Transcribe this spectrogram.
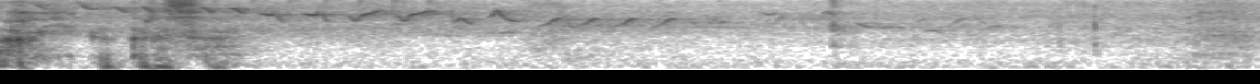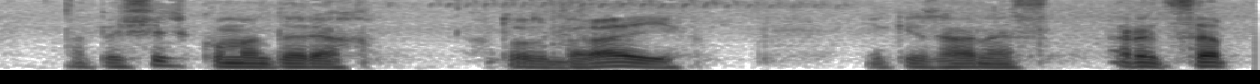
Ах, яка краса. Напишіть в коментарях, хто збирає їх, якийсь гарний рецепт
